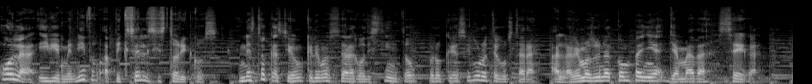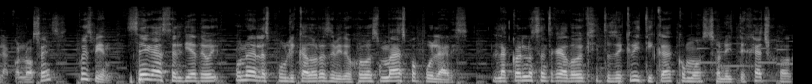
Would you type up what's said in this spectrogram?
Hola y bienvenido a Pixeles Históricos. En esta ocasión queremos hacer algo distinto, pero que seguro te gustará. Hablaremos de una compañía llamada Sega. ¿La conoces? Pues bien, Sega es el día de hoy una de las publicadoras de videojuegos más populares, la cual nos ha entregado éxitos de crítica como Sonic the Hedgehog,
